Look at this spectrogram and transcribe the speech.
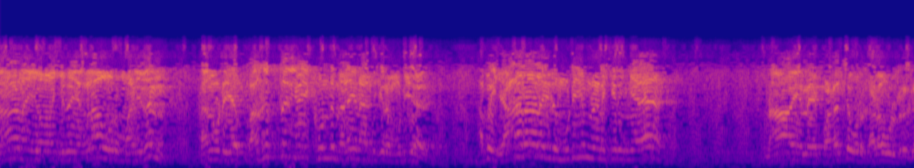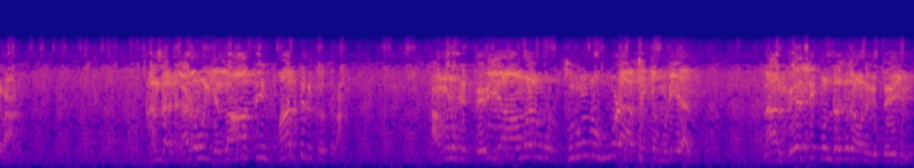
நாணயம் இதையெல்லாம் ஒரு மனிதன் தன்னுடைய பகுத்தறிவை கொண்டு நிலைநாட்டிக்கிற முடியாது. அப்ப யாரால இது முடியும்னு நினைக்கிறீங்க? நான் என்னை படைச்ச ஒரு கடவுள் இருக்கிறான். எல்லாத்தையும் பார்த்துக்கிட்டு இருக்கிறான். அவனுக்கு தெரியாமல் ஒரு துரும்பு கூட அசைக்க முடியாது. நான் பேசிக் கொண்டிருக்கிற அவனுக்கு தெரியும்.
